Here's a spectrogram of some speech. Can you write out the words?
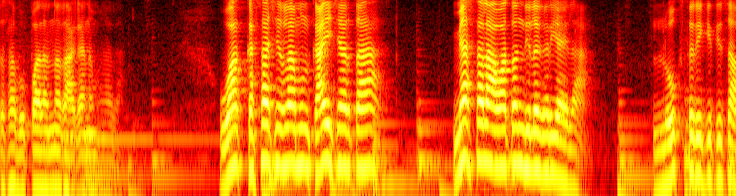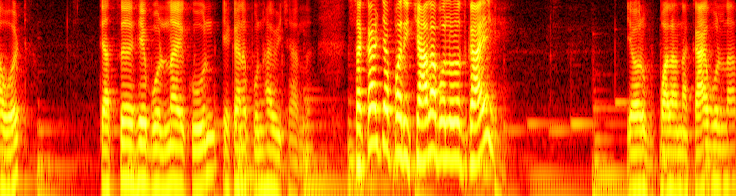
तसा भूपालांना रागानं म्हणाला वाघ कसा शिरला म्हणून काय विचारता? म्याच त्याला आवातन दिलं घरी यायला. लोक तरी किती चावट. त्याचं हे बोलणं ऐकून एकानं पुन्हा विचारलं सकाळच्या परी चहाला बोलवलं काय? यावर भूपालांना काय बोलणार?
